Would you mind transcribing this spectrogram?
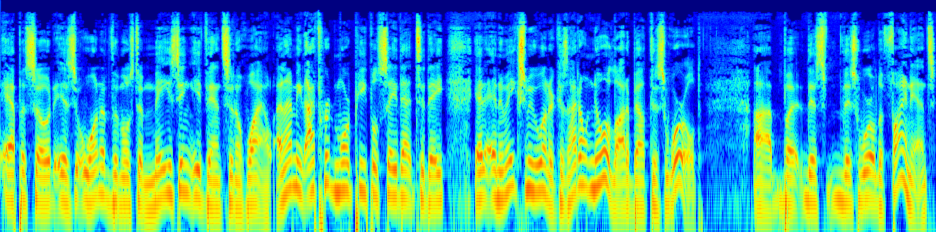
episode is one of the most amazing events in a while. And I mean, I've heard more people say that today, and, and it makes me wonder because I don't know a lot about this world, uh, but this this world of finance.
